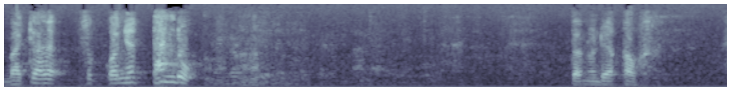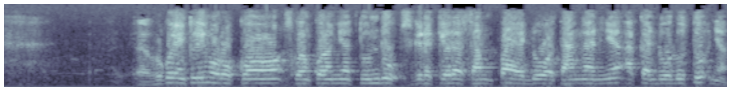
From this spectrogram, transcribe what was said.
Baca sekurangnya tanduk. Tak nak tahu uh, rukuk yang kelima rukuk sekurang-kurangnya tunduk sekira-kira sampai dua tangannya akan dua lututnya.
